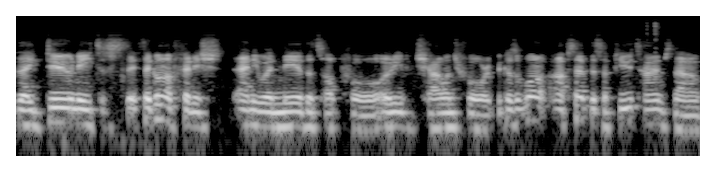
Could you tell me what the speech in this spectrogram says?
they do need to, if they're going to finish anywhere near the top four or even challenge for it, because what I've said this a few times now,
